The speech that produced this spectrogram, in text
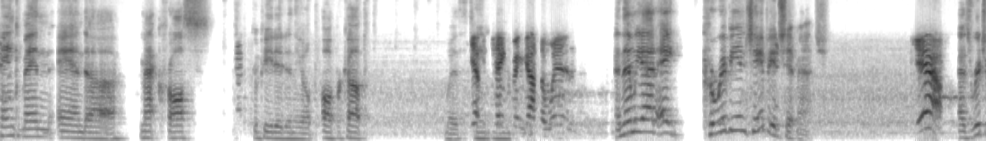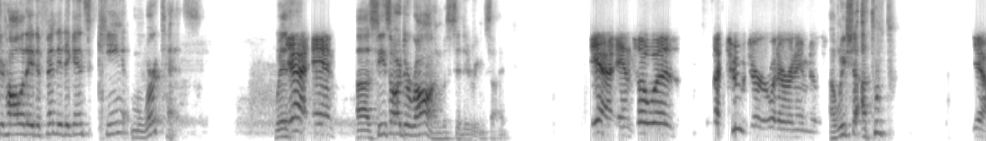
Tankman and uh, Matt Cross competed in the Up- Opera Cup with Yep, Tankman. Tankman got the win. And then we had a Caribbean Championship match Yeah, as Richard Holliday defended against King Muertes with yeah, and uh, Cesar Duran was sitting ringside. yeah, and so was a tutor or whatever her name is. Alicia Atout. Yeah.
